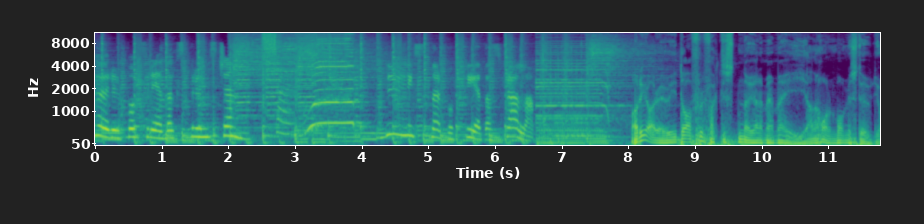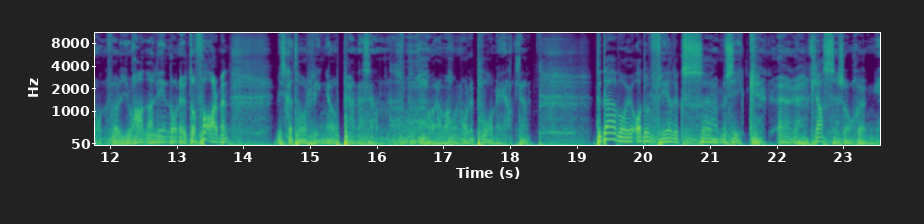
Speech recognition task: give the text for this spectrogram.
Hører på Fredagsbrunchen. Du lyssnar på Fredagsfrallan. Ja, det gör det. Idag får du faktiskt nöja dig med mig, Janne Holmbom i studion. För Johanna Lindon är ute och far. Men vi ska ta och ringa upp henne sen och höra vad hon håller på med egentligen. Det där var ju Adolf Fredriks äh, musikklasser som sjöng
